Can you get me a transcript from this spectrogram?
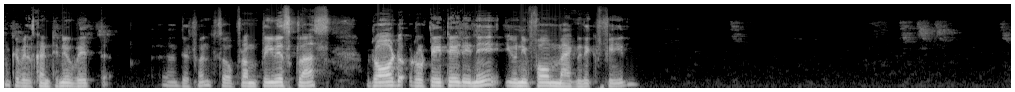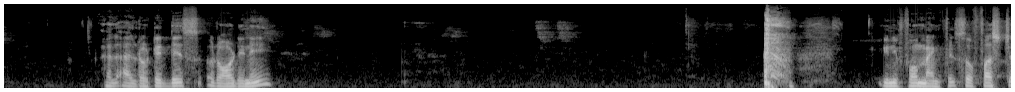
Okay, we'll continue with uh, this one. So from previous class, rod rotated in a uniform magnetic field I'll, I'll rotate this rod in a uniform magnetic field. So first,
